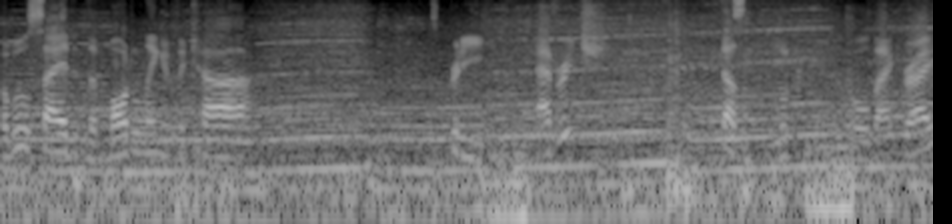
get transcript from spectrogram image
I will say that the modelling of the car is pretty average. It doesn't look all that great.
